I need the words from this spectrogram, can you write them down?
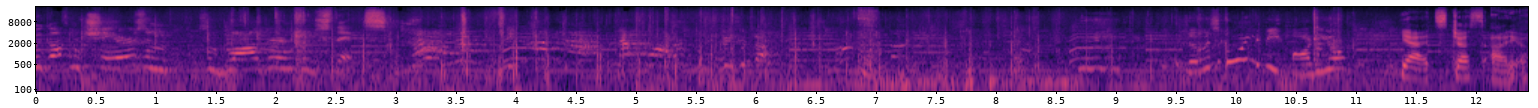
we got some chairs and some water and some sticks. So it's going to be audio? Yeah, it's just audio.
